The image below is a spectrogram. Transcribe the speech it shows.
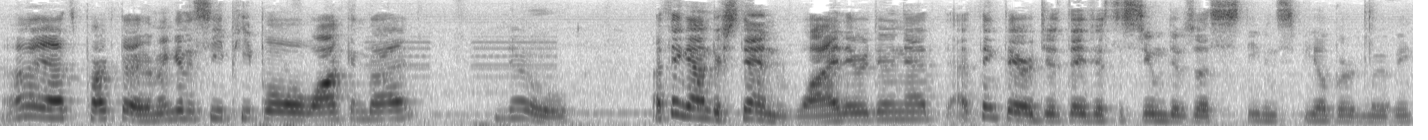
Oh yeah, it's parked there. Am I gonna see people walking by it? No. I think I understand why they were doing that. I think they were just they just assumed it was a Steven Spielberg movie.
